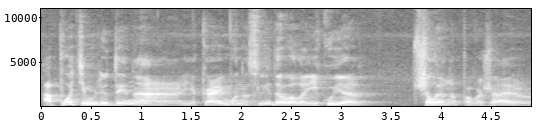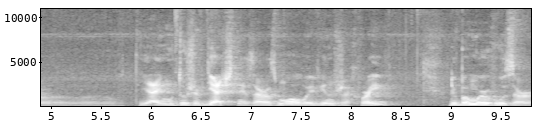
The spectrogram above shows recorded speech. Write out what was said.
А потім людина, яка йому наслідувала, яку я шалено поважаю, я йому дуже вдячний за розмову, і він вже хворів. Любомир Гузар,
